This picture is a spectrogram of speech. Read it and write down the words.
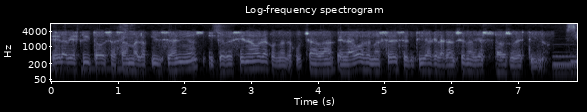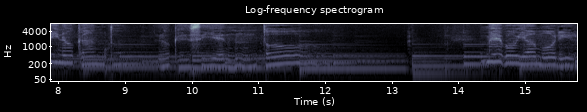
él había escrito esa samba a los 15 años y que recién ahora cuando lo escuchaba en la voz de Mercedes sentía que la canción había llegado a su destino. Si no canto lo que siento, me voy a morir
